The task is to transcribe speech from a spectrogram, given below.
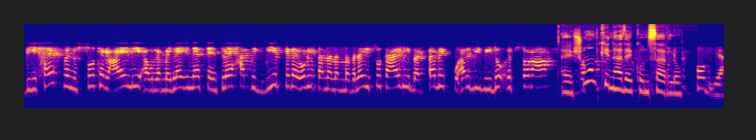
بيخاف من الصوت العالي أو لما يلاقي ناس يعني تلاقي حد كبير كده يقول لك أنا لما بلاقي صوت عالي برتبك وقلبي بيدق بسرعة. أي شو ممكن هذا يكون صار له؟ فوبيا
